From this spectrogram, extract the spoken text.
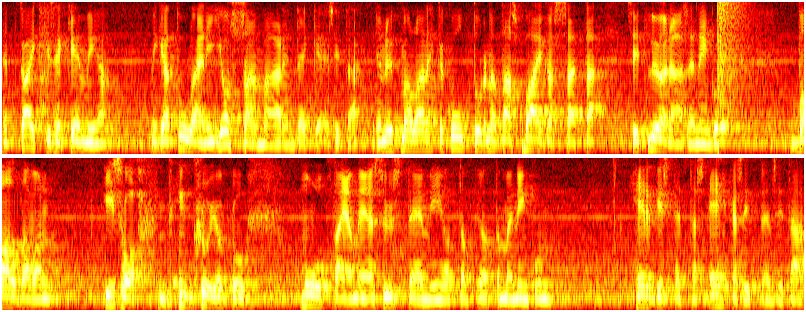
että kaikki se kemia, mikä tulee, niin jossain määrin tekee sitä. Ja nyt me ollaan ehkä kulttuurina taas paikassa, että sit lyödään se niin kuin valtavan iso niin kuin joku muuttaja meidän systeemiin, jotta, jotta me niin kuin herkistettäisiin ehkä sitten sitä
